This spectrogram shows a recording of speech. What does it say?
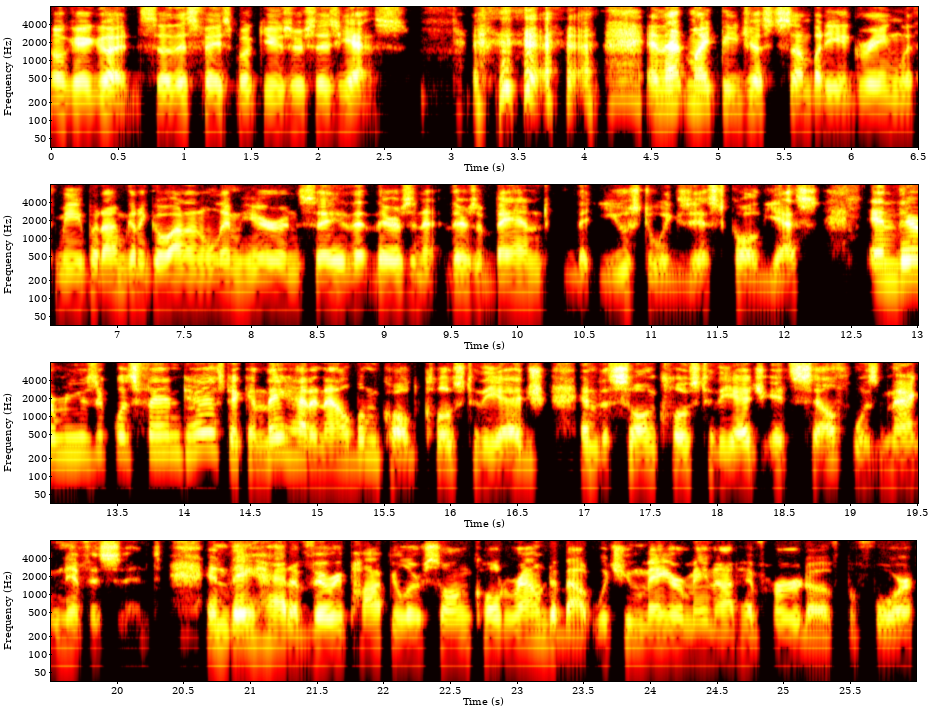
Okay, good. So this Facebook user says yes. and that might be just somebody agreeing with me, but I'm going to go out on a limb here and say that there's an there's a band that used to exist called Yes, and their music was fantastic and they had an album called Close to the Edge and the song Close to the Edge itself was magnificent. And they had a very popular song called Roundabout, which you may or may not have heard of before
